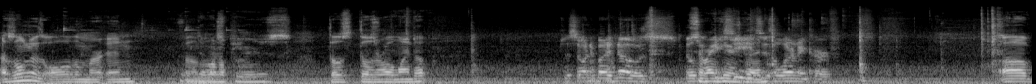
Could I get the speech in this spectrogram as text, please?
as long as all of them are in, for the the one most up here is. those those are all lined up. Just so anybody knows, building right here's PCs good. is a learning curve. Uh,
